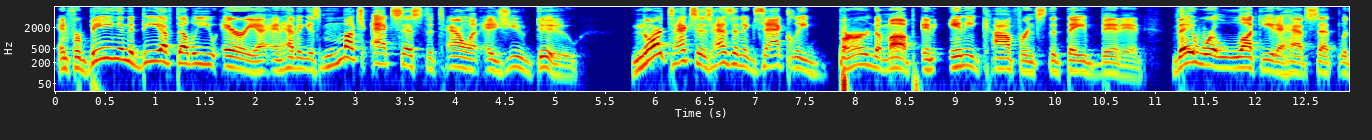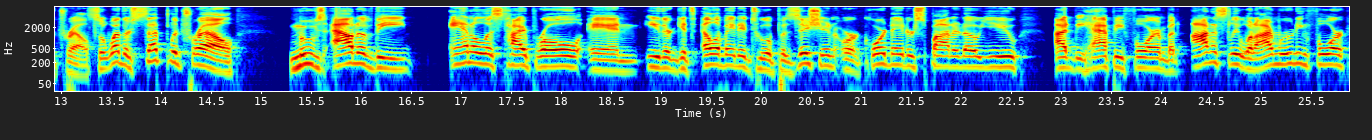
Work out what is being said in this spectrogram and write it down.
And for being in the DFW area and having as much access to talent as you do, North Texas hasn't exactly burned them up in any conference that they've been in. They were lucky to have Seth Littrell. So whether Seth Littrell moves out of the analyst type role and either gets elevated to a position or a coordinator spot at OU, I'd be happy for him. But honestly, what I'm rooting for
